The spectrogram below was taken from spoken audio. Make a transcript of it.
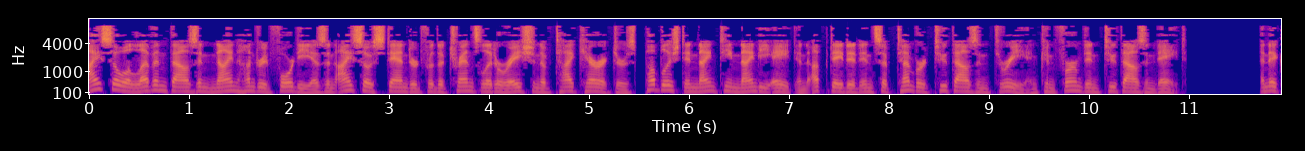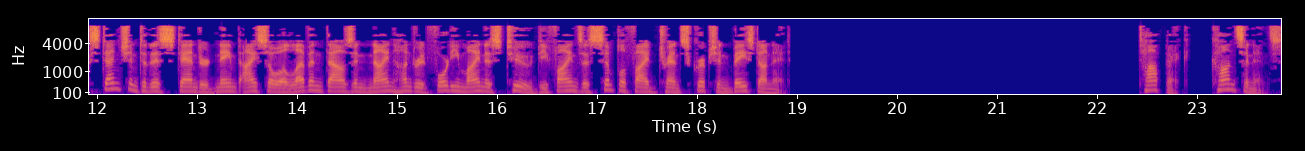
ISO 11940 is an ISO standard for the transliteration of Thai characters, published in 1998 and updated in September 2003 and confirmed in 2008. An extension to this standard named ISO 11940-2 defines a simplified transcription based on it. Consonants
